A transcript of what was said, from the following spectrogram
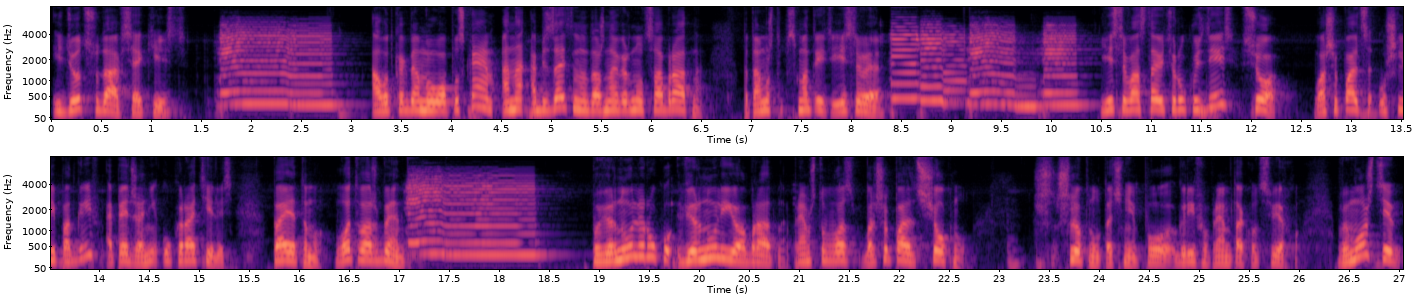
идет сюда, вся кисть. А вот когда мы его опускаем, она обязательно должна вернуться обратно. Потому что, посмотрите, если вы... Если вы оставите руку здесь, все, Ваши пальцы ушли под гриф, опять же, они укоротились. Поэтому вот ваш бенд. Повернули руку, вернули ее обратно. Прям, чтобы у вас большой палец щелкнул. Шлепнул, точнее, по грифу прям так вот сверху. Вы можете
